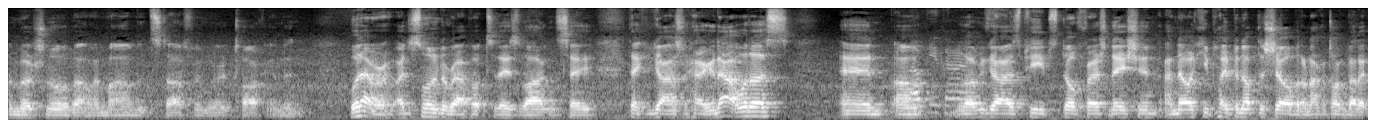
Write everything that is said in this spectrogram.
emotional about my mom and stuff, and we were talking and whatever. I just wanted to wrap up today's vlog and say thank you guys for hanging out with us. And um, Love you guys. love you guys, peeps, Dope Fresh Nation. I know I keep hyping up the show, but I'm not gonna talk about it.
